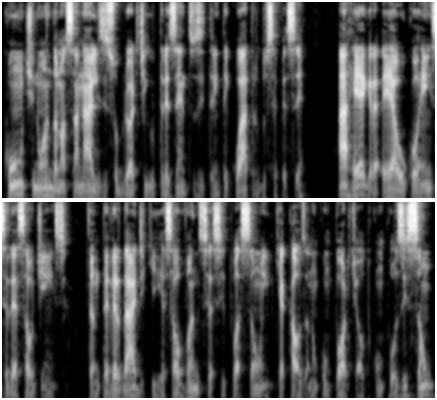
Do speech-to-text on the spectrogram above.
Continuando a nossa análise sobre o artigo 334 do CPC. A regra é a ocorrência dessa audiência. Tanto é verdade que, ressalvando-se a situação em que a causa não comporte autocomposição,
